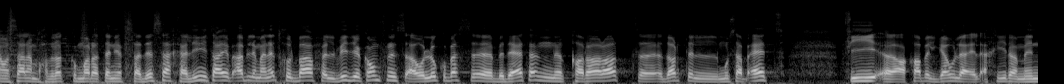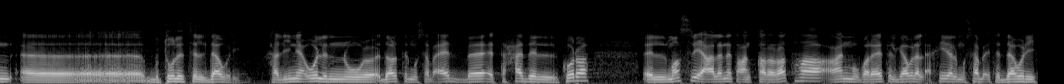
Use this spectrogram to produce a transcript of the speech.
وسهلا بحضراتكم مرة تانية في سادسة. خليني طيب قبل ما ندخل بقى في الفيديو كونفرنس أقول لكم بس بداية قرارات إدارة المسابقات في اعقاب الجولة الأخيرة من بطولة الدوري. خليني أقول إنه إدارة المسابقات باتحاد الكرة المصري أعلنت عن قراراتها عن مباريات الجولة الأخيرة لمسابقة الدوري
